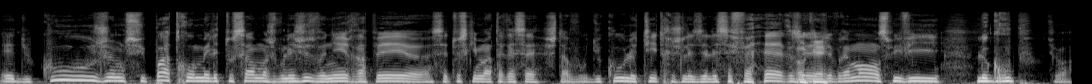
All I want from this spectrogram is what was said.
Et du coup, je me suis pas trop mêlé de tout ça. Moi, je voulais juste venir rapper. euh, c'est tout ce qui m'intéressait, je t'avoue. Du coup, le titre, je les ai laissés faire. J'ai vraiment suivi le groupe, tu vois.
